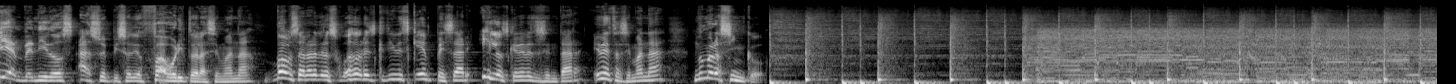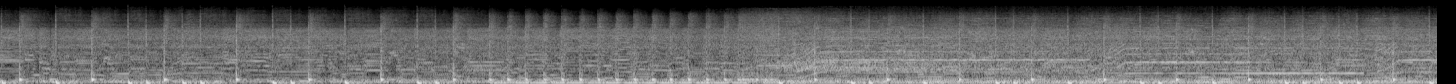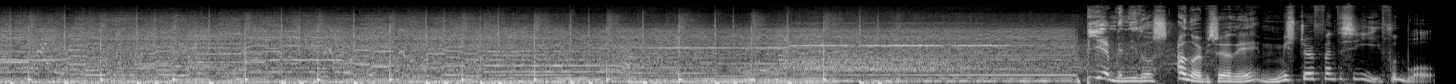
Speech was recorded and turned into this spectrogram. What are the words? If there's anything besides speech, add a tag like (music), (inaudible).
Bienvenidos a su episodio favorito de la semana. Vamos a hablar de los jugadores que tienes que empezar y los que debes de sentar en esta semana número 5. Bienvenidos a un nuevo episodio de Mr. Fantasy Football.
